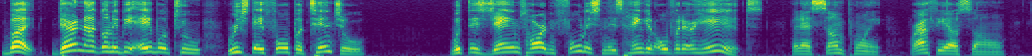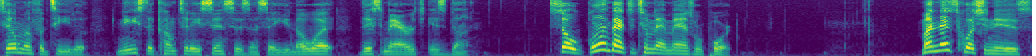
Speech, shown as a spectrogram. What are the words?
But they're not going to be able to reach their full potential with this James Harden foolishness hanging over their heads. But at some point, Rafael Stone, Tillman Fertitta needs to come to their senses and say, you know what? This marriage is done. So going back to Tim McMahon's report, my next question is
